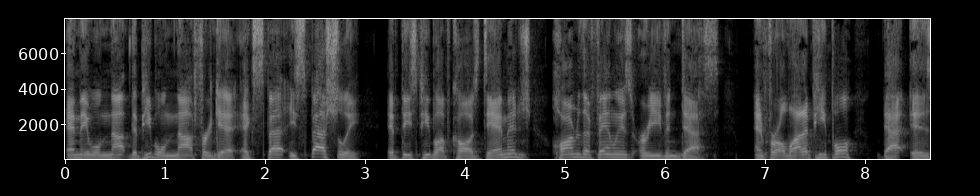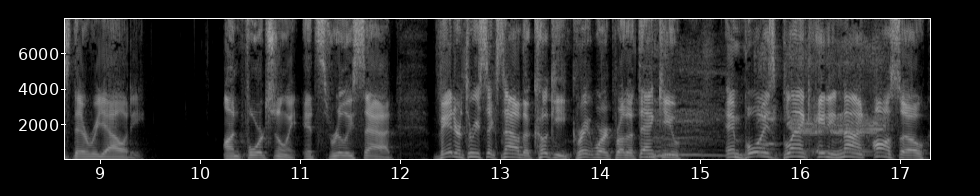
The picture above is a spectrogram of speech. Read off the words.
and they will not. The people will not forget, especially if these people have caused damage, harm to their families, or even death. And for a lot of people, that is their reality. Unfortunately, it's really sad. Vader369, the cookie. Great work, brother. Thank you. And Boys Blank 89 also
